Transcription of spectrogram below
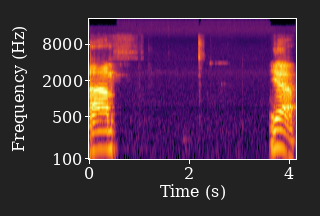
um, yeah.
